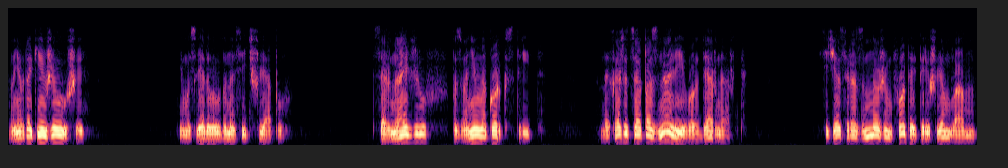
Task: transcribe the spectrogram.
«У него такие же уши. Ему следовало бы носить шляпу». Сэр Найджел позвонил на Корк-стрит. «Мы, кажется, опознали его, Бернард. Сейчас размножим фото и перешлем вам.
